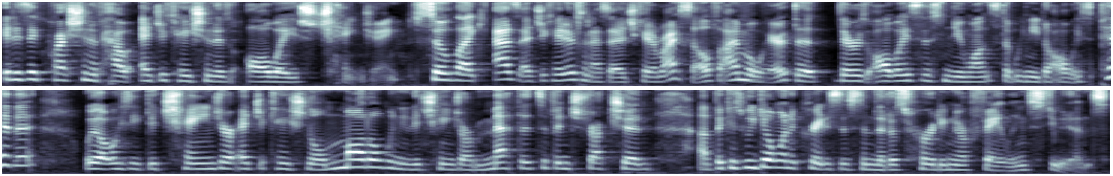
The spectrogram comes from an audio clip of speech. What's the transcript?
it is a question of how education is always changing. So, like, as educators and as an educator myself, I'm aware that there's always this nuance that we need to always pivot. We always need to change our educational model. We need to change our methods of instruction uh, because we don't want to create a system that is hurting or failing students.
